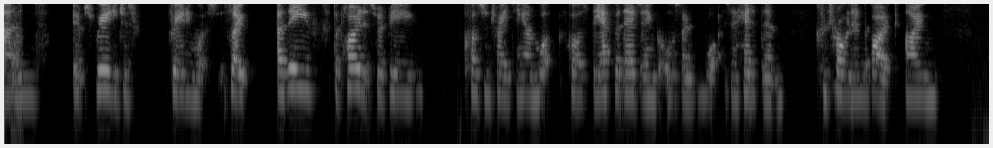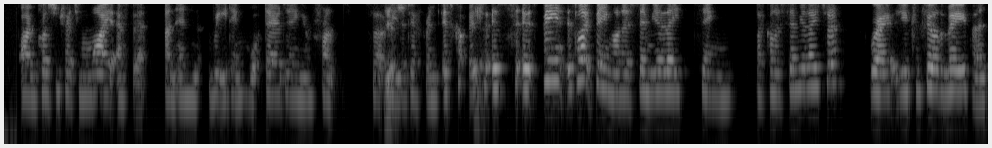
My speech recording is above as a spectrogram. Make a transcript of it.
Right. And it's really just feeling what's so as Eve, the pilots would be concentrating on what of course the effort they're doing, but also what is ahead of them controlling the bike i'm i'm concentrating on my effort and then reading what they're doing in front so that'd be Yes. the different it's it's it's it's being it's like being on a simulating like on a simulator where you can feel the movement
